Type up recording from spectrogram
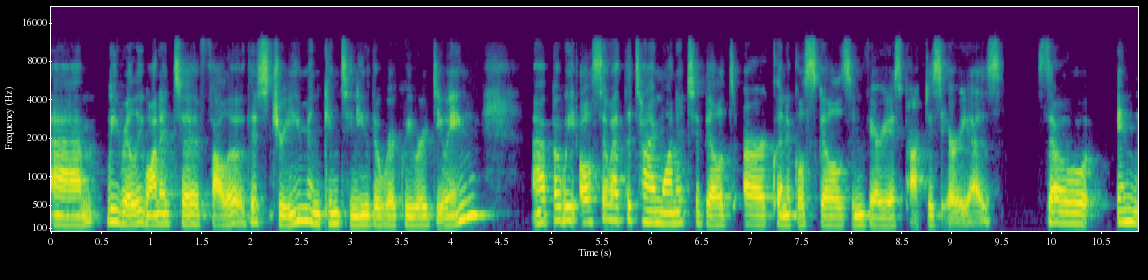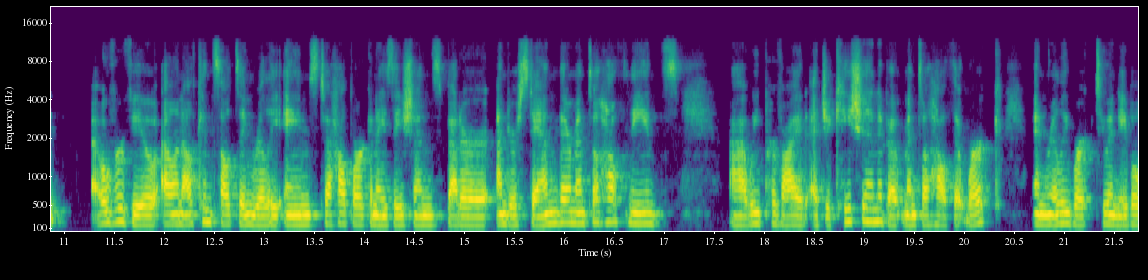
um, we really wanted to follow this dream and continue the work we were doing. Uh, but we also at the time wanted to build our clinical skills in various practice areas. So, in overview, L&L Consulting really aims to help organizations better understand their mental health needs. Uh, we provide education about mental health at work and really work to enable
